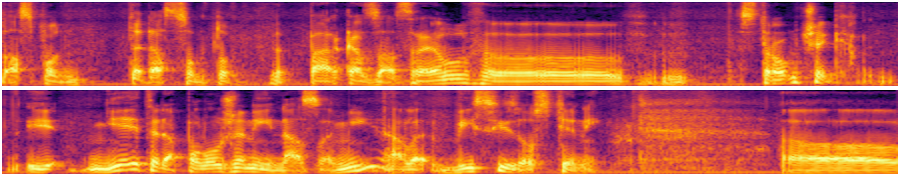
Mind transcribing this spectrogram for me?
aspoň teda som to párka zazrel, e, stromček je, nie je teda položený na zemi, ale vysí zo steny. Uh,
